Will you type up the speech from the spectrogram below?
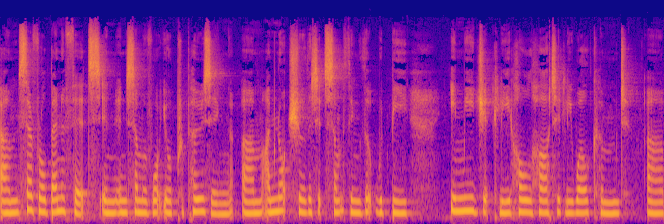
um, several benefits in, in some of what you're proposing. Um, I'm not sure that it's something that would be immediately, wholeheartedly welcomed uh,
